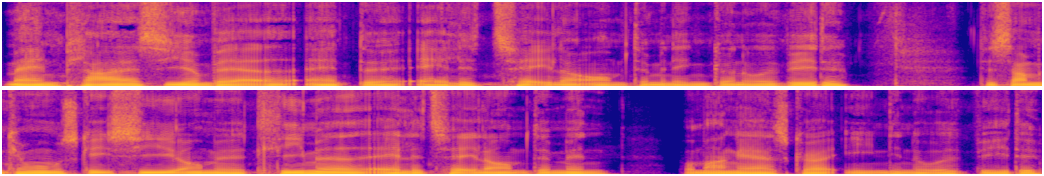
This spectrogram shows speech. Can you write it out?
Man plejer at sige om vejret, at øh, alle taler om det, men ingen gør noget ved det. Det samme kan man måske sige om øh, klimaet. Alle taler om det, men hvor mange af os gør egentlig noget ved det?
